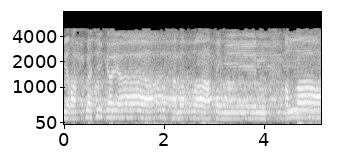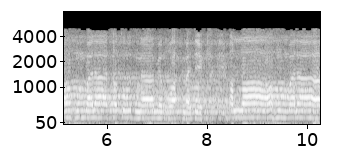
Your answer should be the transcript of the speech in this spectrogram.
برحمتك يا أرحم الراحمين. اللهم لا تطردنا من رحمتك. اللهم لا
